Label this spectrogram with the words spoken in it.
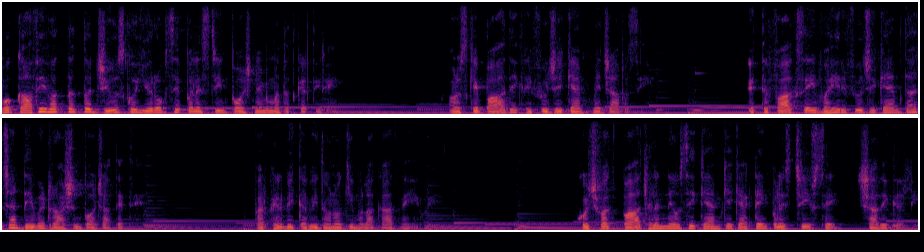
वो काफ़ी वक्त तक तो ज्यूज को यूरोप से फलस्तीन पहुँचने में मदद करती रही और उसके बाद एक रिफ्यूजी कैंप में जा बसी। इत्तेफाक से ही वही रिफ्यूजी कैंप था जहाँ डेविड राशन पहुंचाते थे। पर फिर भी कभी दोनों की मुलाकात नहीं हुई। कुछ वक्त बाद हेलन ने उसी कैंप के एक एक्टिंग पुलिस चीफ से शादी कर ली।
